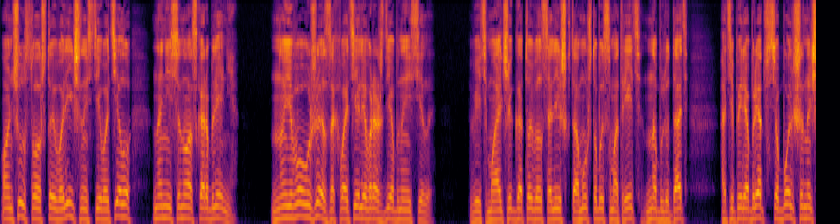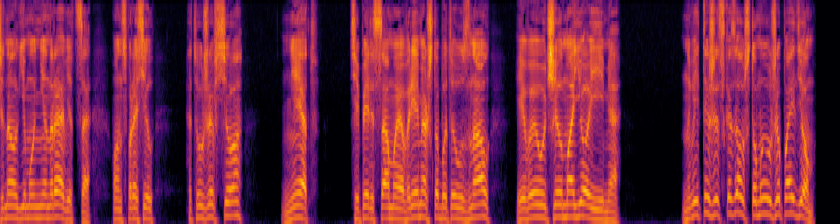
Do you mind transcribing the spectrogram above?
Он чувствовал, что его личности, его телу нанесено оскорбление. Но его уже захватили враждебные силы. Ведь мальчик готовился лишь к тому, чтобы смотреть, наблюдать, а теперь обряд все больше начинал ему не нравиться. Он спросил, «Это уже все? «Нет. Теперь самое время, чтобы ты узнал и выучил мое имя». «Но ведь ты же сказал, что мы уже пойдем.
